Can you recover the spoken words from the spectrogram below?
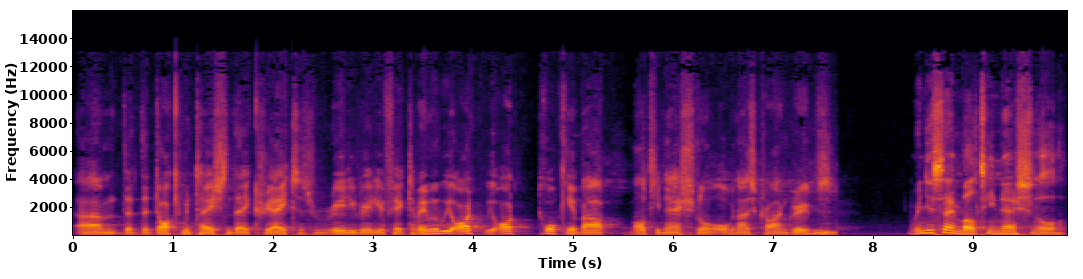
Um, the, the documentation they create is really, really effective. I mean, we are we are talking about multinational organized crime groups. When you say multinational,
